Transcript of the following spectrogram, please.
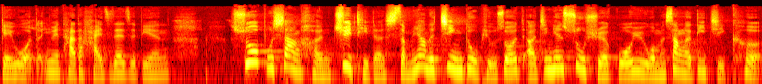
给我的，因为他的孩子在这边。说不上很具体的什么样的进度，比如说呃，今天数学、国语我们上了第几课，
